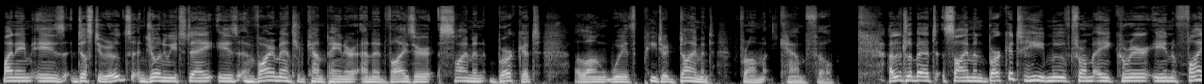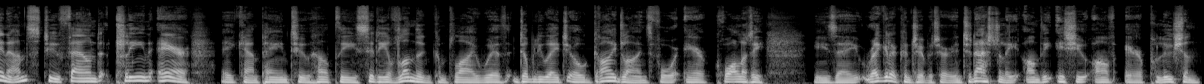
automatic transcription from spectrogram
My name is Dusty Rhodes, and joining me today is environmental campaigner and advisor Simon Birkett, along with Peter Diamond from Camfil. A little about Simon Birkett. He moved from a career in finance to found Clean Air, a campaign to help the City of London comply with WHO guidelines for air quality. He's a regular contributor internationally on the issue of air pollution.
